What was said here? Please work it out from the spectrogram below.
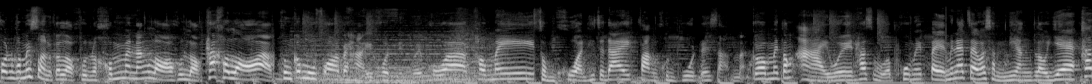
คนเขาไม่สนกันหรอกคุณเขาไม่มานั่งรอคุณหรอกถ้าเขารออะคุณก็ move on ไปหาอีกคนหนึ่งเว้ยเพราะว่าเขาไม่สมควรที่จะได้ฟังคุณพูดด้วยซ้ำอะก็ไม่ต้องอายเว้ยถ้าสมมติว่าพูดไม่เป็นไม่แน่ใจว่าสำเนียงเราแย่ถ้า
